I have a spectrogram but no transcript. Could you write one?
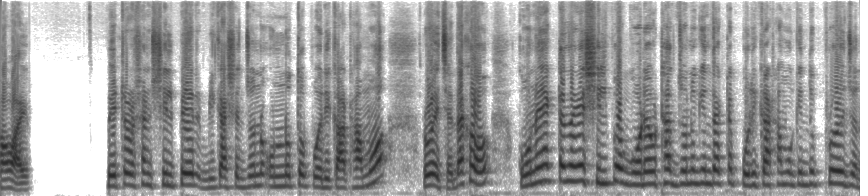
হওয়ায় পেট্রোরসায়ন শিল্পের বিকাশের জন্য উন্নত পরিকাঠামো রয়েছে। দেখো, কোনো একটা জায়গায় শিল্প গড়ে ওঠার জন্য কিন্তু একটা পরিকাঠামো কিন্তু প্রয়োজন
